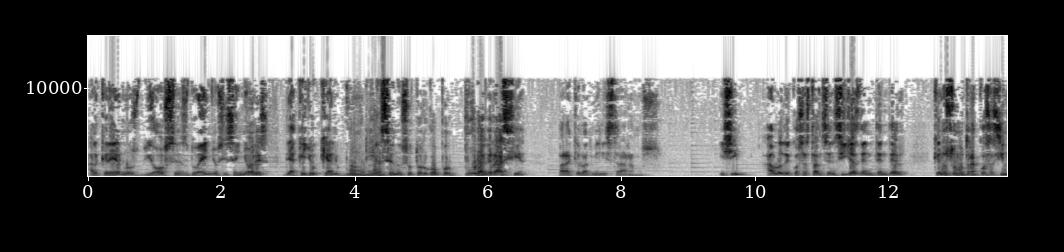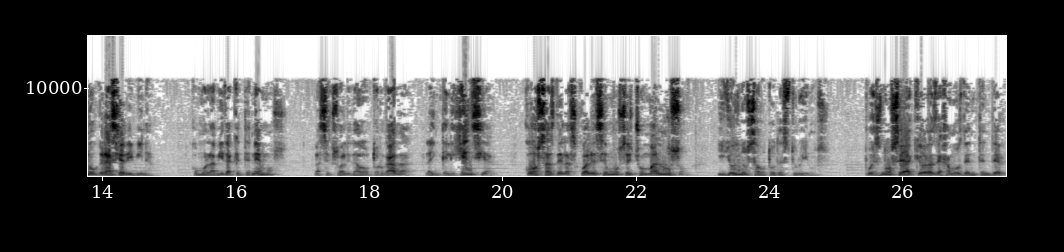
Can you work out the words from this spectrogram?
al creernos dioses, dueños y señores de aquello que algún día se nos otorgó por pura gracia para que lo administráramos. Y sí, hablo de cosas tan sencillas de entender que no son otra cosa sino gracia divina, como la vida que tenemos, la sexualidad otorgada, la inteligencia, cosas de las cuales hemos hecho mal uso y hoy nos autodestruimos. Pues no sé a qué horas dejamos de entender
